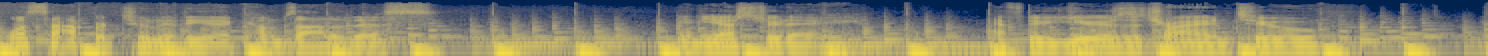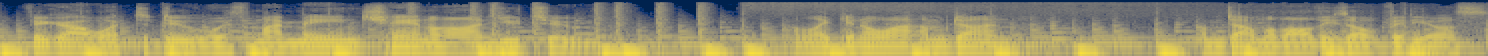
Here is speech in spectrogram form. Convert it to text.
what's the opportunity that comes out of this? And yesterday, after years of trying to figure out what to do with my main channel on YouTube, I'm like, you know what? I'm done. I'm done with all these old videos.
